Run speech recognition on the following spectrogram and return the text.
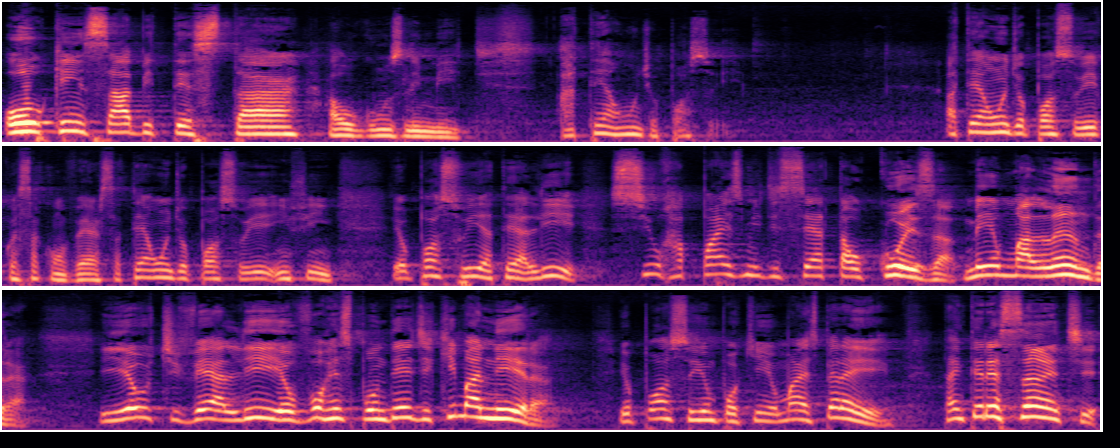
ou quem sabe testar alguns limites. Até onde eu posso ir? Até onde eu posso ir com essa conversa? Até onde eu posso ir? Enfim, eu posso ir até ali se o rapaz me disser tal coisa, meio malandra, e eu estiver ali, eu vou responder de que maneira? Eu posso ir um pouquinho mais? Espera aí, está interessante.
